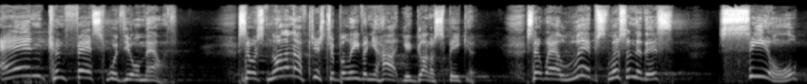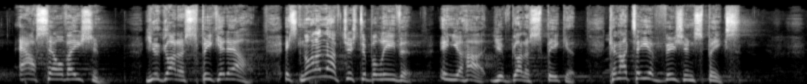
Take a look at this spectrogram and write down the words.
and confess with your mouth. So it's not enough just to believe in your heart, you've got to speak it. So our lips, listen to this, seal our salvation. You've got to speak it out. It's not enough just to believe it in your heart, you've got to speak it. Can I tell you, vision speaks,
